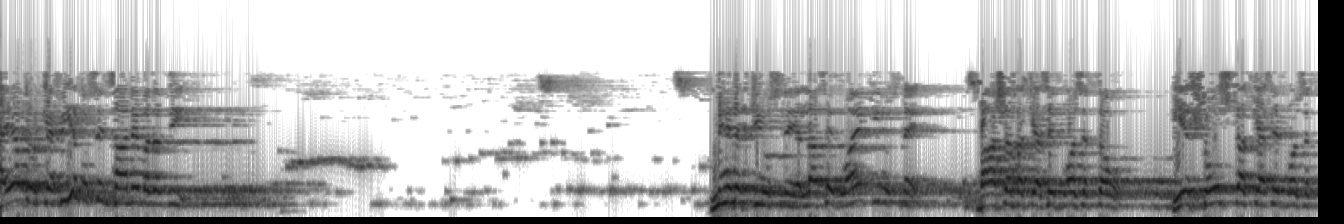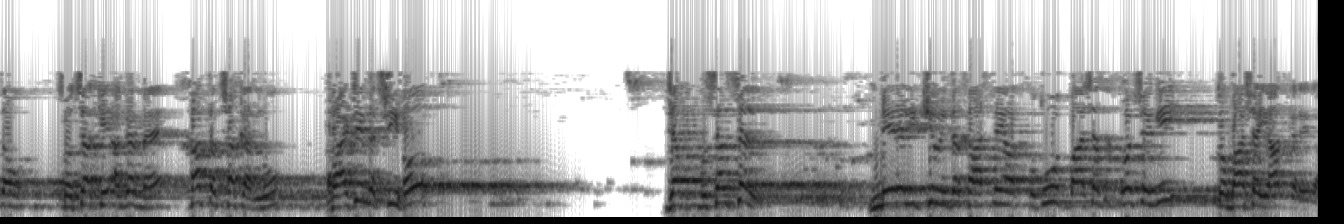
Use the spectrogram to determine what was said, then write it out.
حیات اور کیفیت اس انسان نے بدل دی۔ محنت کی اس نے، اللہ سے دعائیں کی اس نے۔ بادشاہ تک کیسے پہنچ سکتا ہوں؟ یہ سوچ کر کیسے پہنچ سکتا ہوں؟ سوچا کہ اگر میں خط اچھا کر لوں رائٹنگ اچھی ہو، جب مسلسل میرے لکھی ہوئی درخواستیں اور خطوط بادشاہ تک پہنچے گی، تو بادشاہ یاد کرے گا۔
